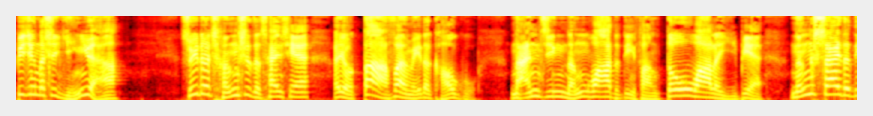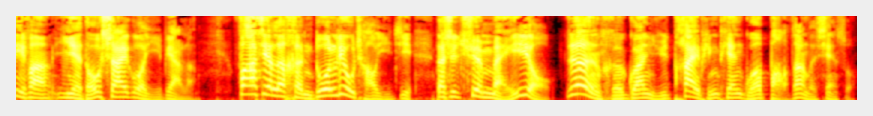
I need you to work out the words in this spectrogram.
毕竟那是银元啊。随着城市的拆迁，还有大范围的考古。南京能挖的地方都挖了一遍，能筛的地方也都筛过一遍了，发现了很多六朝遗迹，但是却没有任何关于太平天国宝藏的线索。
